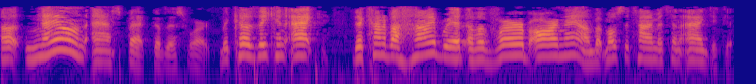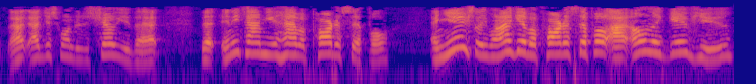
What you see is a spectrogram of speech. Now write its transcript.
uh, noun aspect of this word because they can act. They're kind of a hybrid of a verb or a noun, but most of the time it's an adjective. I, I just wanted to show you that that anytime you have a participle, and usually when I give a participle, I only give you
